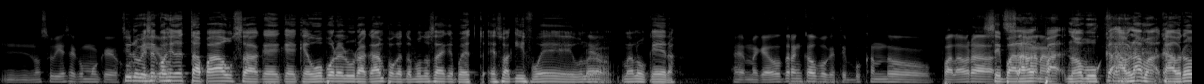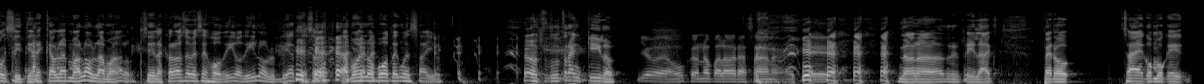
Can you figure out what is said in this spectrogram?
no se hubiese como que... Si no hubiese cogido esta pausa que, que, que hubo por el huracán, porque todo el mundo sabe que pues, eso aquí fue una, una loquera. Eh, Me quedo trancado porque estoy buscando palabras Sí, pa- no, busca, habla más, cabrón. Si tienes que hablar malo, habla malo. Si la escuela se ve jodido, dilo, olvídate. Eso, estamos en no puedo, tengo ensayo. Tú tranquilo. Yo voy a buscar una palabra sana. Este, no, no, no, relax. Pero, ¿sabes? Como que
